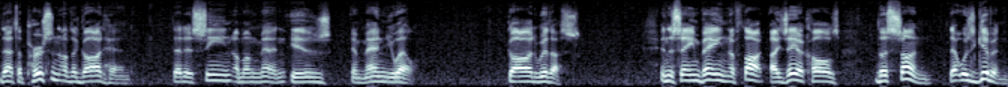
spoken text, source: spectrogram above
that the person of the Godhead that is seen among men is Emmanuel, God with us. In the same vein of thought, Isaiah calls the Son that was given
